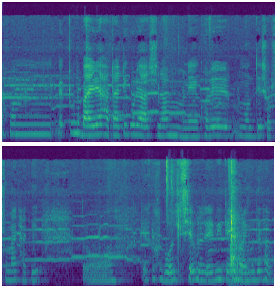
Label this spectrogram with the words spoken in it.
এখন একটুখানি বাইরে হাঁটাহাঁটি করে আসলাম মানে ঘরের মধ্যে সবসময় থাকি। তো কেউ বলছে এনি টাইম ঘরের মধ্যে থাকব।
